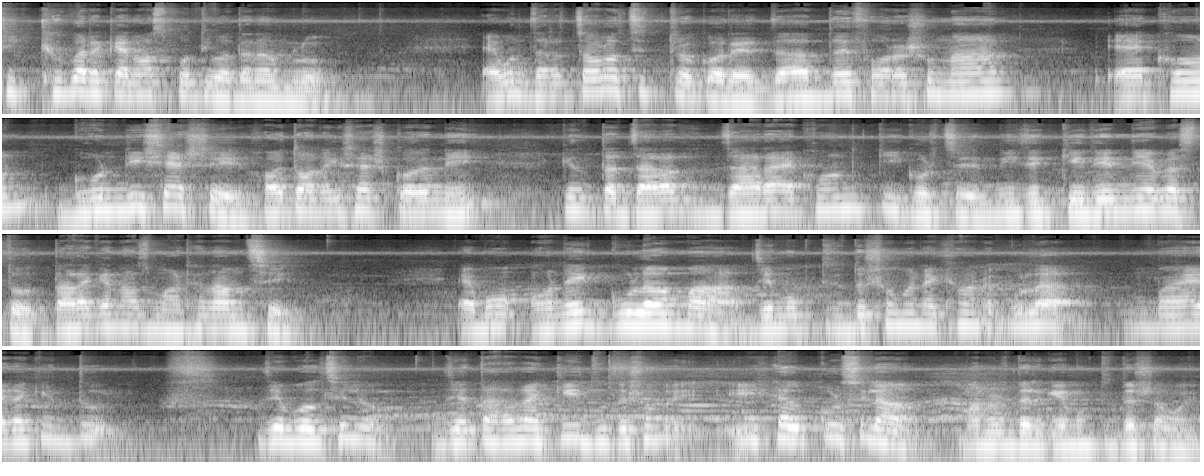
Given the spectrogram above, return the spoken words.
শিক্ষকরা কেন আজ প্রতিবাদে নামলো? এবং যারা চলচ্চিত্র করে, যাদের পড়াশোনার এখন গণ্ডি শেষে, হয়তো অনেকে শেষ করেনি, কিন্তু যারা যারা এখন কি করছে নিজের কেরিয়ার নিয়ে ব্যস্ত, তারা কেন আজ মাঠে নামছে? এবং অনেকগুলা মা, যে মুক্তিযুদ্ধের সময় নাকি অনেকগুলা মায়েরা কিন্তু যে বলছিল যে তারা নাকি যুদ্ধের সময় এই হেল্প করছিলাম মানুষদেরকে মুক্তিযুদ্ধের সময়।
